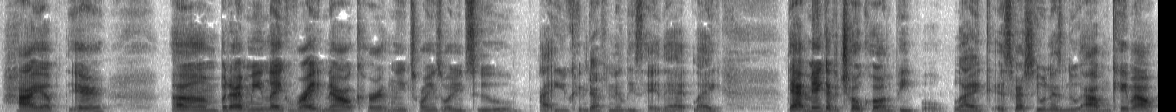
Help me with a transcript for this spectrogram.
high up there. Um, but I mean, like right now, currently 2022, I, you can definitely say that. Like, that man got a choke on people. Like, especially when his new album came out.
